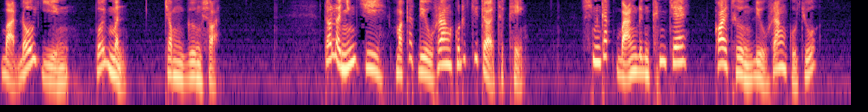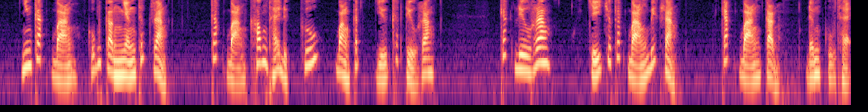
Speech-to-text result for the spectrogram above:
bà đối diện với mình trong gương soi. Đó là những gì mà các điều răn của Đức Chúa Trời thực hiện. Xin các bạn đừng khinh chê, coi thường điều răn của Chúa. Nhưng các bạn cũng cần nhận thức rằng các bạn không thể được cứu bằng cách giữ các điều răn. Các điều răn chỉ cho các bạn biết rằng các bạn cần đấng cụ thể.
